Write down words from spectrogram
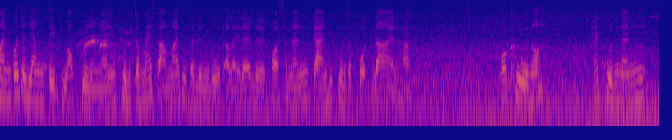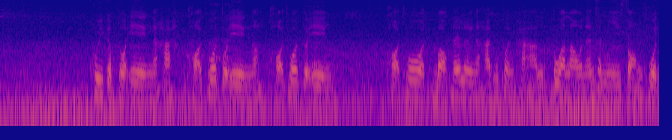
มันก็จะยังติดล็อกอยู่อย่างนั้น คุณจะไม่สามารถที่จะดึงดูดอะไรได้เลย เพราะฉะนั้นการที่คุณจะปลดได้นะคะ ก็คือเนาะให้คุณนั้นคุยกับตัวเองนะคะ ขอโทษตัวเองเนาะขอโทษตัวเอง ขอโทษบอกได้เลยนะคะ ทุกคนขาตัวเรานั้นจะมีสองคน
